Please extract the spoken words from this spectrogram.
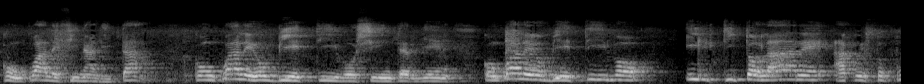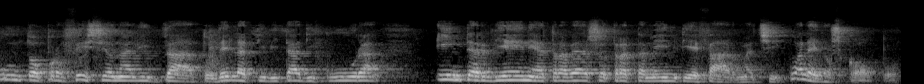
con quale finalità, con quale obiettivo si interviene, con quale obiettivo il titolare a questo punto professionalizzato dell'attività di cura interviene attraverso trattamenti e farmaci. Qual è lo scopo?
